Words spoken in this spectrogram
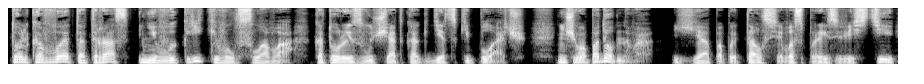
Только в этот раз не выкрикивал слова, которые звучат как детский плач. Ничего подобного. Я попытался воспроизвести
